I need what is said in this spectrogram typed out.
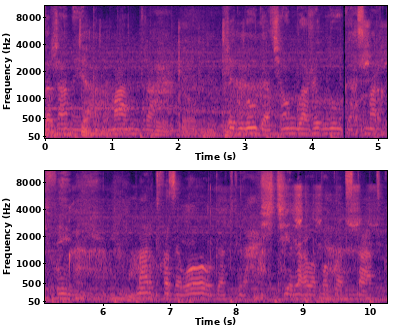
Powtarzane jak mantra. Żegluga, ciągła żegluga z martwymi. Martwa załoga, która ścielała pokład statku.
